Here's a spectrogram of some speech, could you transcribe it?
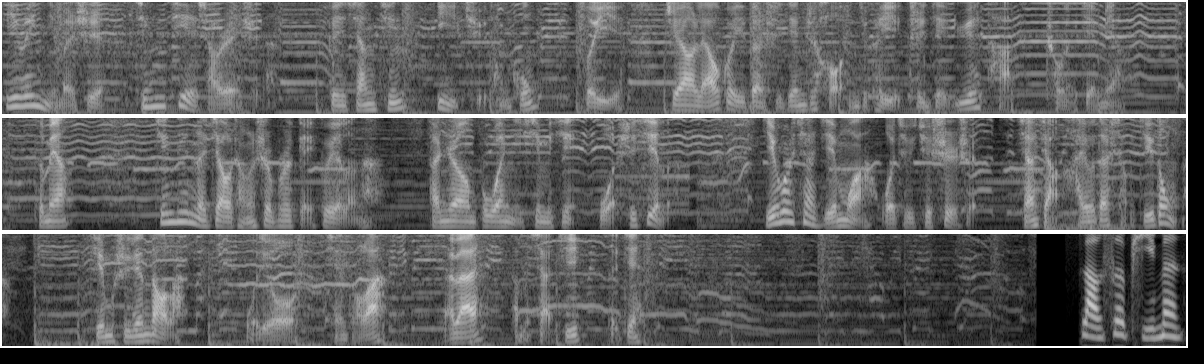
因为你们是经介绍认识的，跟相亲异曲同工，所以只要聊过一段时间之后，你就可以直接约他出来见面了。怎么样？今天的教程是不是给贵了呢？反正不管你信不信，我是信了。一会儿下节目啊，我就去试试。想想还有点小激动呢。节目时间到了，我就先走了，拜拜，咱们下期再见。老色皮们，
